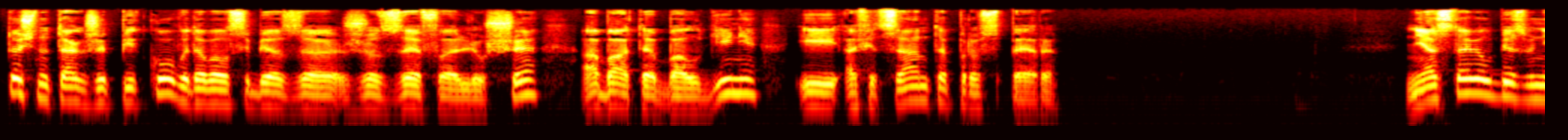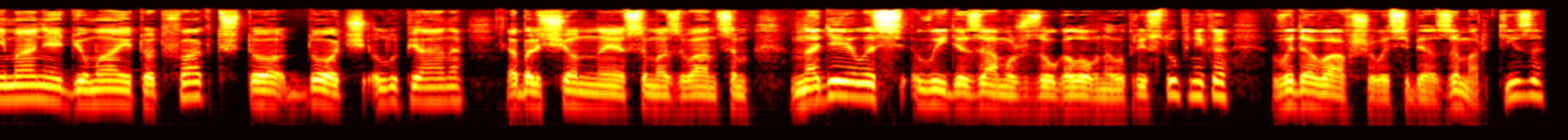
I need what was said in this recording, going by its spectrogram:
Точно так же Пико выдавал себя за Жозефа Люше, аббата Балдини и официанта Проспера. Не оставил без внимания Дюма и тот факт, что дочь Лупиана, обольщенная самозванцем, надеялась, выйдя замуж за уголовного преступника, выдававшего себя за маркиза,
